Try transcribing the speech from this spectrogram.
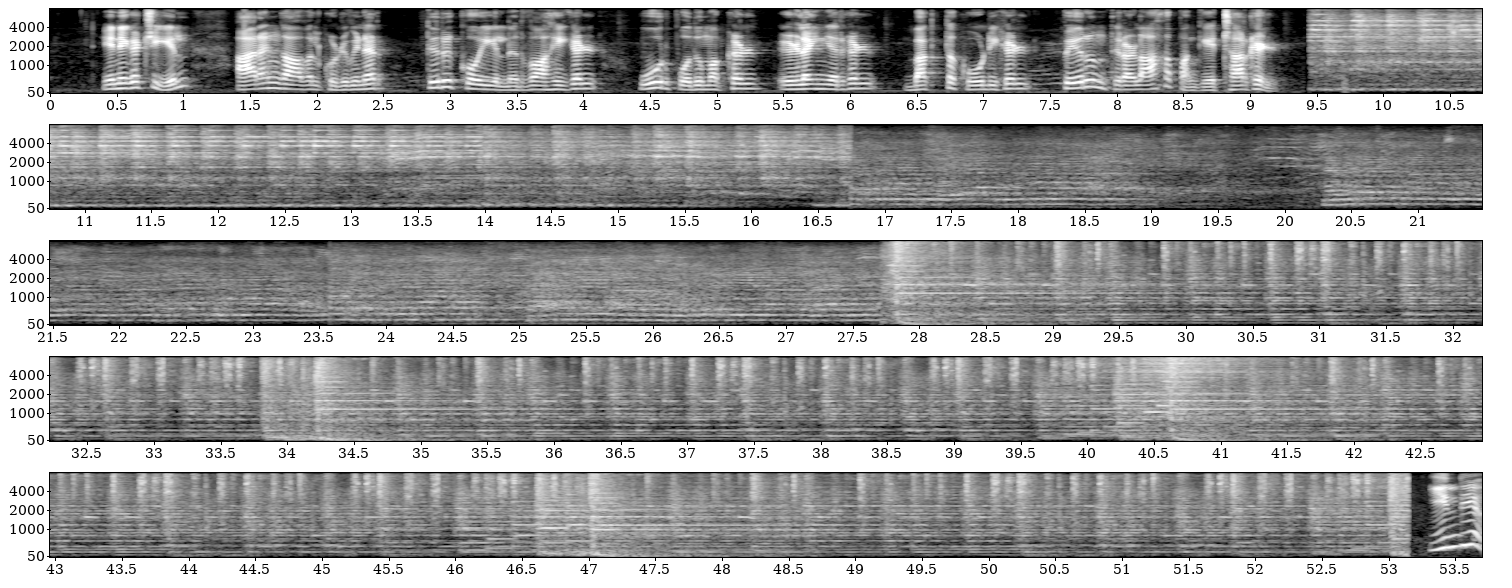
இந்நிகழ்ச்சியில் அறங்காவல் குழுவினர் திருக்கோயில் நிர்வாகிகள் ஊர் பொதுமக்கள் இளைஞர்கள் பக்த கோடிகள் பெருந்திரளாக பங்கேற்றார்கள்.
